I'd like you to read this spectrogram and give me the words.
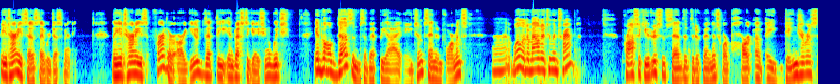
the attorney says they were just venting. The attorneys further argued that the investigation, which involved dozens of FBI agents and informants, uh, well, it amounted to entrapment. Prosecutors have said that the defendants were part of a dangerous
